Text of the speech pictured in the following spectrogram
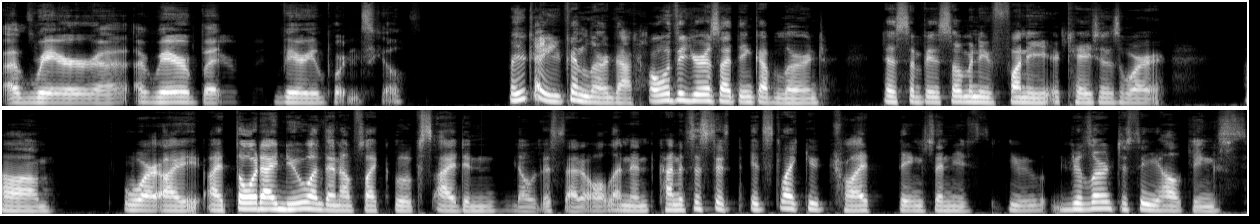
a rare, uh, a rare but very important skill. But you can you can learn that over the years. I think I've learned there's been so many funny occasions where um where I, I thought I knew and then I was like, oops, I didn't know this at all. And then kind of just it's, like you try things and you you you learn to see how things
